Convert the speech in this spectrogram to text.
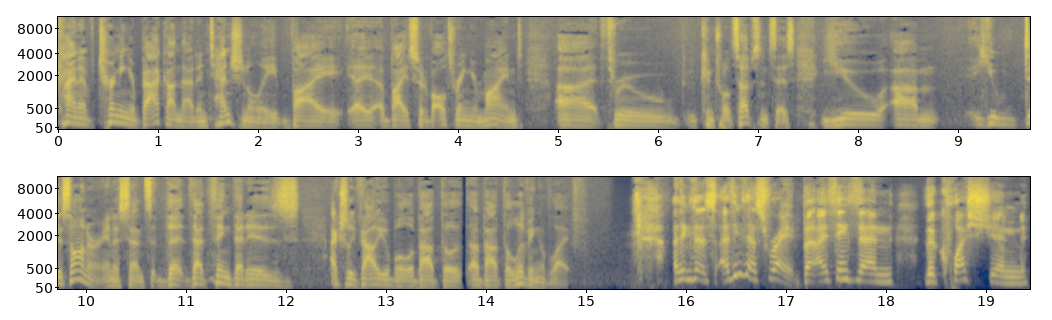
kind of turning your back on that intentionally by uh, by sort of altering your mind uh, through controlled substances, you. Um, you dishonor, in a sense, that that thing that is actually valuable about the about the living of life. I think that's I think that's right, but I think then the question.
